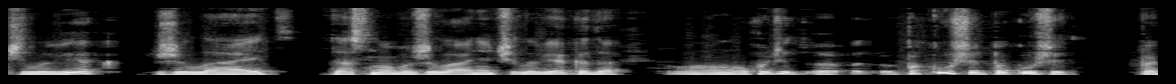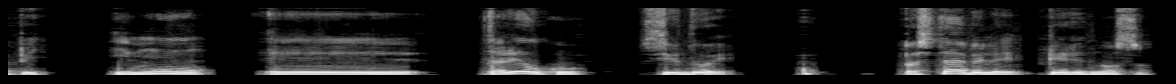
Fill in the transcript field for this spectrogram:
Человек желает, да, снова желание человека, да, он хочет э, покушать, покушать, попить. Ему э, тарелку с едой Поставили перед носом.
